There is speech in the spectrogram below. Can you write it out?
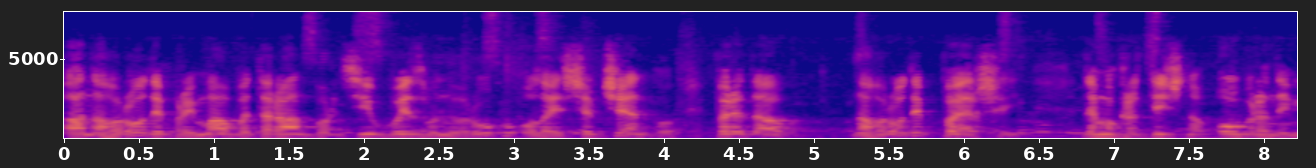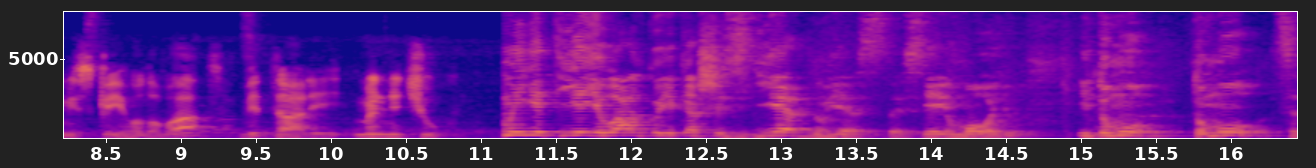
А нагороди приймав ветеран борців визвольного руху Олесь Шевченко. Передав нагороди перший демократично обраний міський голова Віталій Мельничук. Ми є тією ланкою, яка ще з'єднує з цією молоддю. І тому, тому це,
